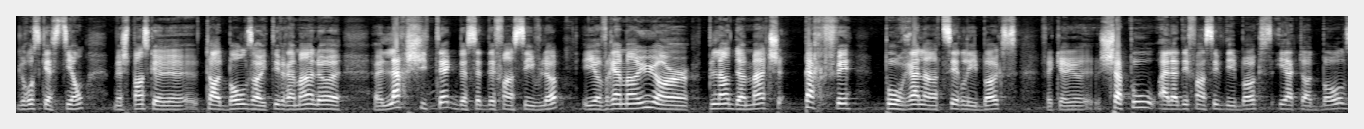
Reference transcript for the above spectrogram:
Grosse question. Mais je pense que Todd Bowles a été vraiment euh, l'architecte de cette défensive-là. Et il a vraiment eu un plan de match parfait pour ralentir les Bucks. Fait que euh, chapeau à la défensive des Bucks et à Todd Bowles.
